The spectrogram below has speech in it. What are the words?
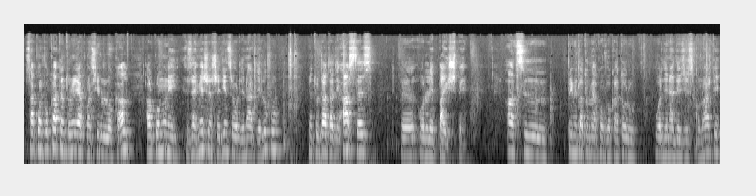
s-a convocat întrunirea Consiliului Local al Comunei Zemeș în ședință ordinară de lucru pentru data de astăzi, uh, orele 14. Ați uh, primit toată lumea convocatorul, ordinea de zi se cunoaște,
